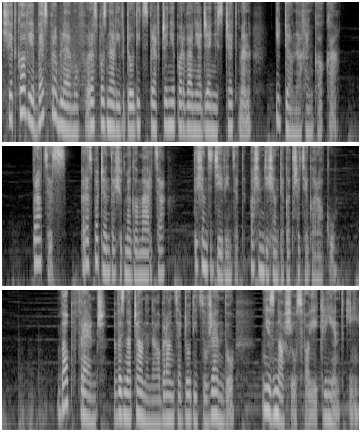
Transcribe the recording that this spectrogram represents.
Świadkowie bez problemów rozpoznali w Judith sprawczynię porwania Janice Chetman i Johna Hancocka. Proces rozpoczęto 7 marca 1983 roku. Bob French, wyznaczony na obrońcę Judith z urzędu, nie znosił swojej klientki,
